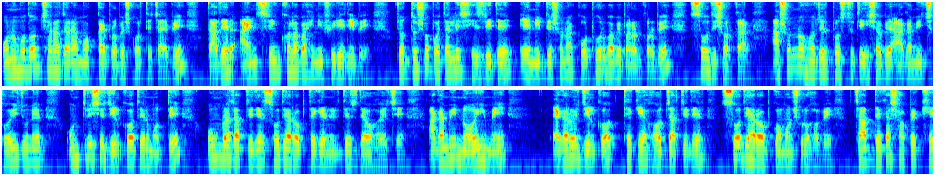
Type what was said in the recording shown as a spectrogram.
অনুমোদন ছাড়া যারা মক্কায় প্রবেশ করতে চাইবে, তাদের আইন শৃঙ্খলা বাহিনী ফিরিয়ে দিবে। চোদ্দশো পঁয়তাল্লিশ হিজড়িতে এ নির্দেশনা কঠোরভাবে পালন করবে সৌদি সরকার। আসন্ন হজের প্রস্তুতি হিসাবে আগামী ছয় জুনের উনত্রিশে জিলকতের মধ্যে উমরা যাত্রীদের সৌদি আরব থেকে নির্দেশ দেওয়া হয়েছে। আগামী নয় মে এগারোই জিলকত থেকে হজ যাত্রীদের সৌদি আরব গমন শুরু হবে। চাঁদ দেখা সাপেক্ষে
